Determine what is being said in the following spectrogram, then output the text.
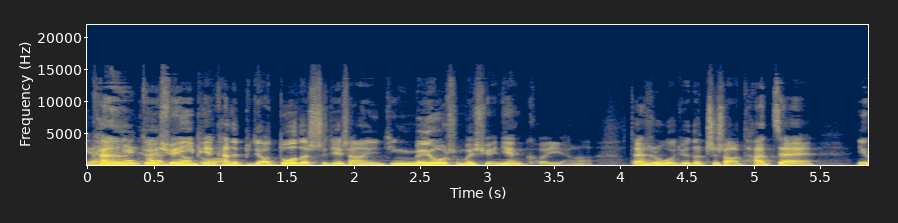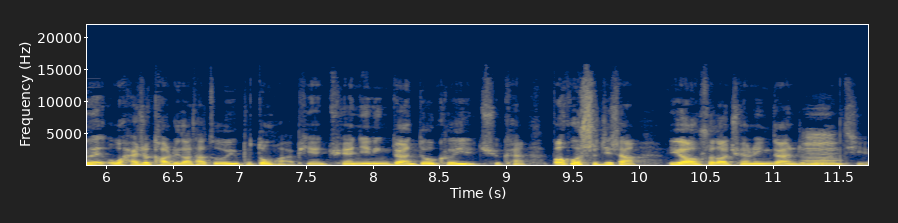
看对悬疑片看的比较多的，实际上已经没有什么悬念可言了。但是我觉得至少它在，因为我还是考虑到它作为一部动画片，全年龄段都可以去看，包括实际上又要说到全年龄段这个问题。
